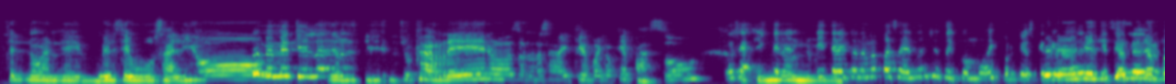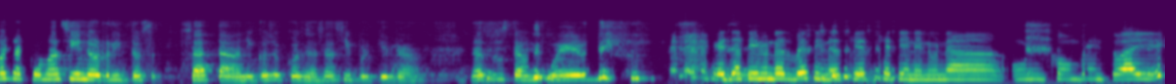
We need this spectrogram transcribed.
se lo, eh, Belcebú salió. Se me metió en la... Los espíritus chocarreros, uno no sabe qué fue lo que pasó. O sea, literal, no, no. literal, cuando me pasa eso, yo soy como, ay, por Dios, que Pero Angélica se la pasa como haciendo ritos satánicos o cosas así, porque la, la asustan fuerte. Ella tiene unas vecinas que, que tienen una, un convento ahí.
